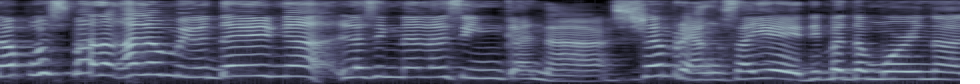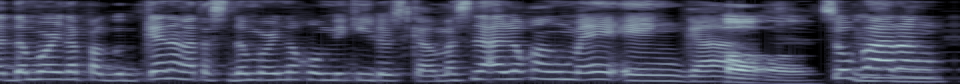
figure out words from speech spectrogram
tapos parang alam mo yun, dahil nga lasing na lasing ka na, syempre ang saya eh. Di ba the more na, the more na pagod ka na, tapos the more na kumikilos ka, mas lalo kang maiengga. Oo. So parang,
